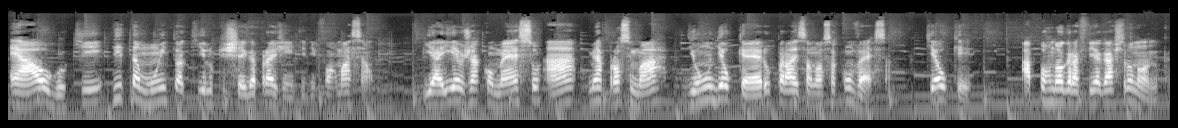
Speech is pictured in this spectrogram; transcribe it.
é algo que dita muito aquilo que chega para a gente de informação. E aí eu já começo a me aproximar de onde eu quero para essa nossa conversa, que é o que? A pornografia gastronômica.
